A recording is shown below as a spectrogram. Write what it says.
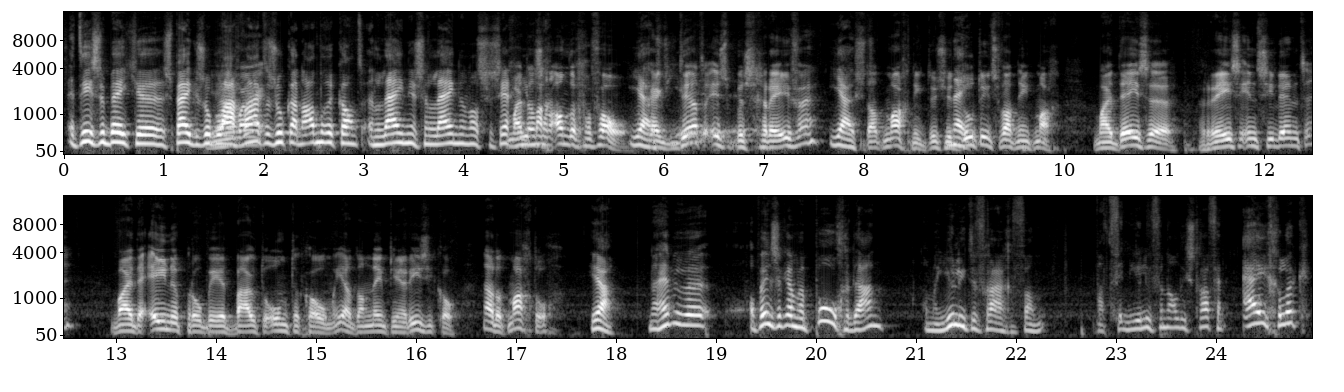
Het is een beetje spijkers op Ja, laag water zoeken. Aan de andere kant, een lijn is een lijn en als ze zeggen Maar dat is een ander geval. Juist. Kijk, dat is beschreven. Juist, Dat mag niet. Dus je Nee. doet iets wat niet mag. Maar deze race-incidenten, waar de ene probeert buitenom te komen, ja, dan neemt hij een risico. Nou, dat mag toch? ja. Nou hebben we op Instagram een poll gedaan om aan jullie te vragen van... Wat vinden jullie van al die straffen? En eigenlijk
